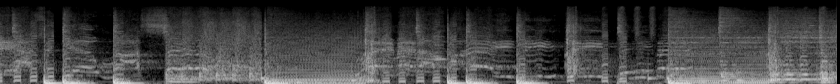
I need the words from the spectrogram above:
Thank you. baby.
